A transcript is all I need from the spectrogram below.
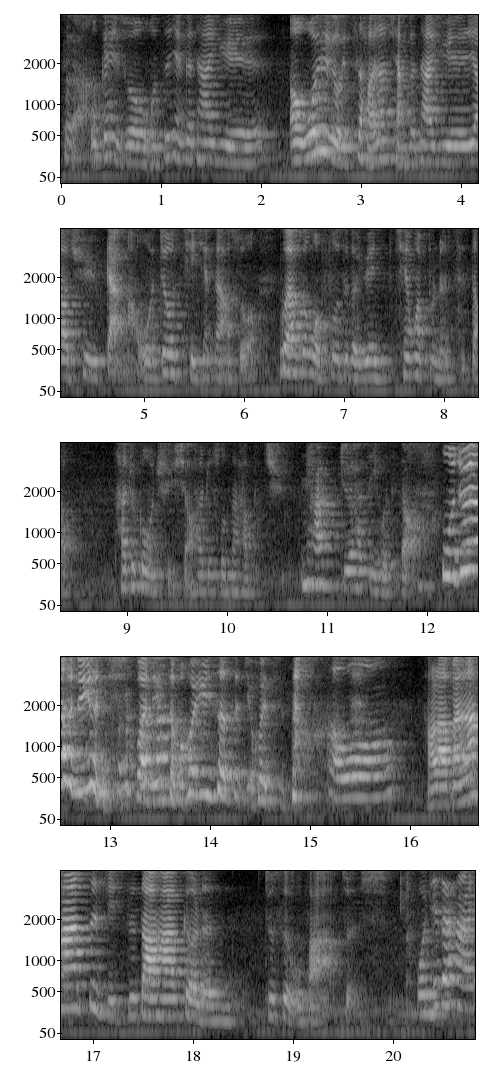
对啊。我跟你说，我之前跟他约，哦，我也有一次好像想跟他约要去干嘛，我就提前跟他说，如果要跟我赴这个约，你千万不能迟到。他就跟我取消，他就说那他不去，因为他觉得他自己会迟到。我觉得你很奇怪，你怎么会预测自己会迟到？好哦。好了，反正他自己知道，他个人。就是无法准时。我记得他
